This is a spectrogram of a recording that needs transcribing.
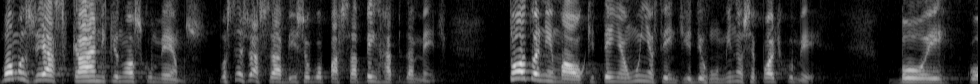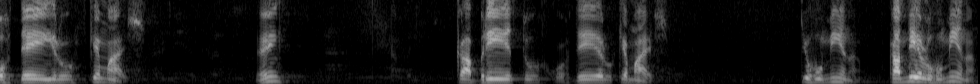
Vamos ver as carnes que nós comemos. Você já sabe isso, eu vou passar bem rapidamente. Todo animal que tenha unha fendida e rumina você pode comer. Boi, cordeiro, que mais? Hein? Cabrito, cordeiro, que mais? Que rumina? Camelo rumina?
